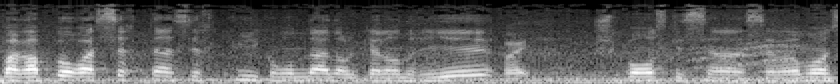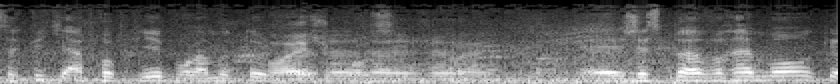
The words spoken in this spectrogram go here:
par rapport à certains circuits qu'on a dans le calendrier, je pense que c'est vraiment un circuit qui est approprié pour la moto. J'espère vraiment que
